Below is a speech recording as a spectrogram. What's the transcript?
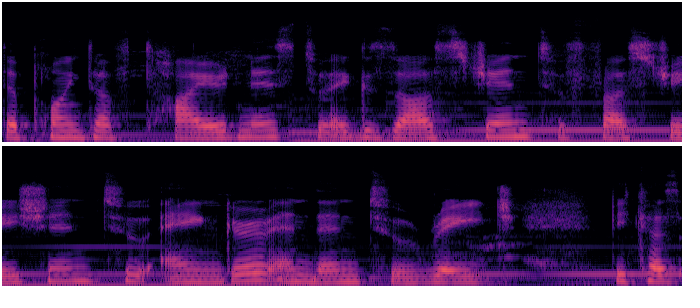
the point of tiredness to exhaustion to frustration to anger and then to rage. Because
